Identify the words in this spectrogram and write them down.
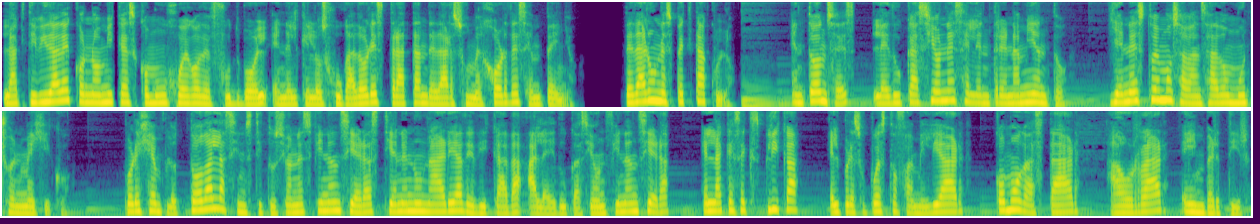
la actividad económica es como un juego de fútbol en el que los jugadores tratan de dar su mejor desempeño, de dar un espectáculo. Entonces, la educación es el entrenamiento, y en esto hemos avanzado mucho en México. Por ejemplo, todas las instituciones financieras tienen un área dedicada a la educación financiera en la que se explica el presupuesto familiar, cómo gastar, ahorrar e invertir.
